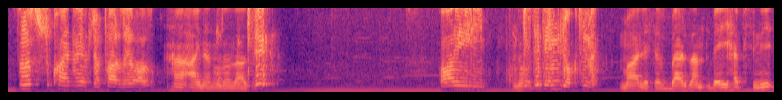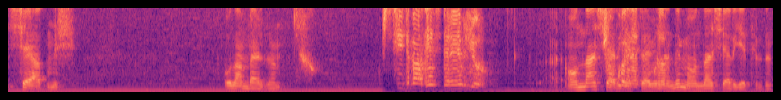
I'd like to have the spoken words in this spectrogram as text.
Sınırsız su kaynağı yapacağım. Tarlaya lazım. Ha aynen ona lazım. Bize... Ay... Ne Bizde demir yok değil mi? Maalesef Berzan Bey hepsini şey atmış. Ulan Berzan. Seed'i ben ezbere biliyorum. Ondan şer getirebildin değil mi? Ondan şer getirdin.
